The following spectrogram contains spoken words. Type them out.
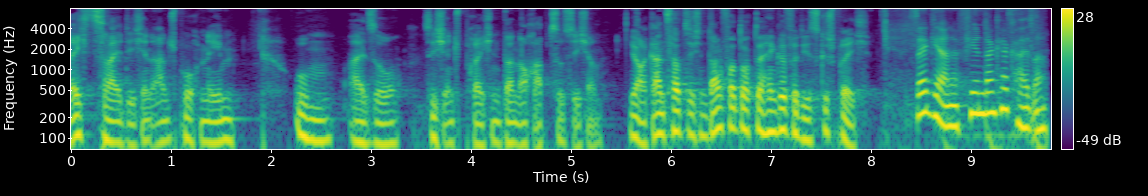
rechtzeitig in Anspruch nehmen, um also sich entsprechend dann auch abzusichern. Ja, ganz herzlichen Dank, Frau Dr. Henkel, für dieses Gespräch. Sehr gerne. Vielen Dank, Herr Kaiser.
